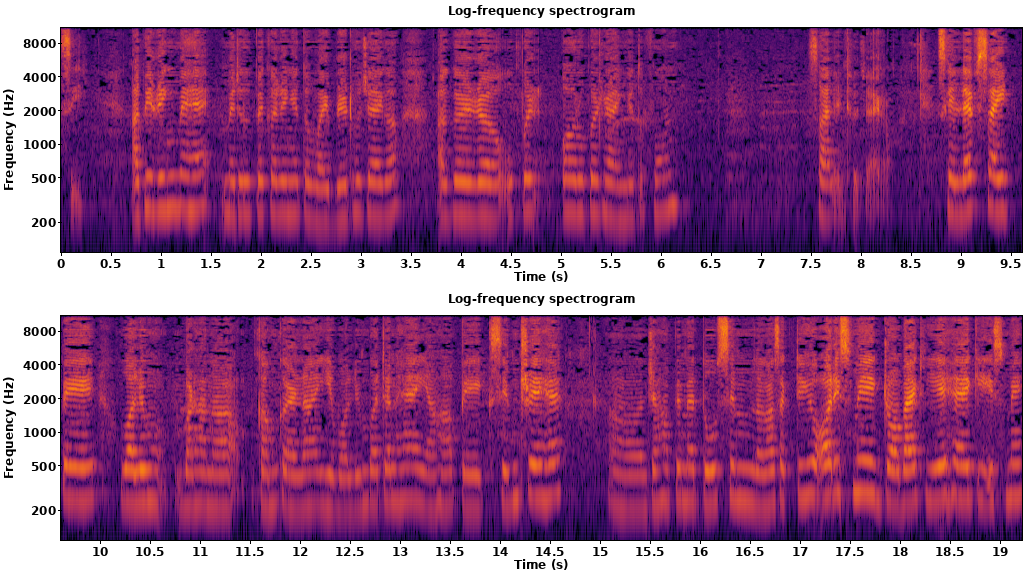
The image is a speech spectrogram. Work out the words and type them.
सी अभी रिंग में है मिडिल पे करेंगे तो वाइब्रेट हो जाएगा। अगर ऊपर, और ऊपर जाएँगे तो फ़ोन साइलेंट हो जाएगा। इसके लेफ़्ट साइड पे वॉल्यूम बढ़ाना, कम करना, ये वॉल्यूम बटन है। यहाँ पे एक सिम ट्रे है जहाँ पे मैं दो सिम लगा सकती हूँ। और इसमें एक ड्रॉबैक ये है कि इसमें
